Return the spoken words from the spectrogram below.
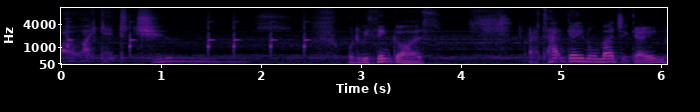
Oh, I get to choose. What do we think, guys? Attack gain or magic gain?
